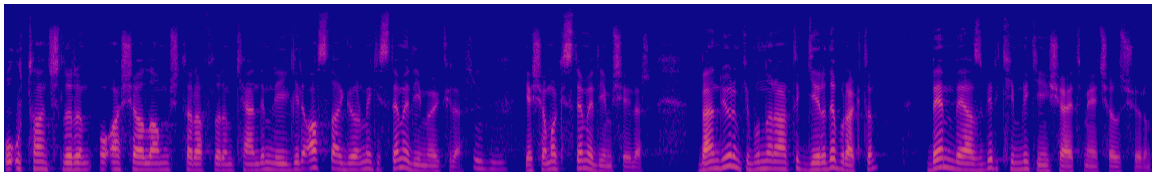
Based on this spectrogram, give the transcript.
o utançlarım, o aşağılanmış taraflarım, kendimle ilgili asla görmek istemediğim öyküler. Yaşamak istemediğim şeyler. Ben diyorum ki bunları artık geride bıraktım. Bembeyaz bir kimlik inşa etmeye çalışıyorum.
